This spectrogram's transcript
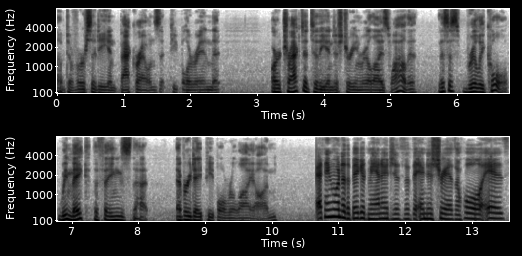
of diversity and backgrounds that people are in that are attracted to the industry and realize, wow, that this is really cool. We make the things that everyday people rely on. I think one of the big advantages of the industry as a whole is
